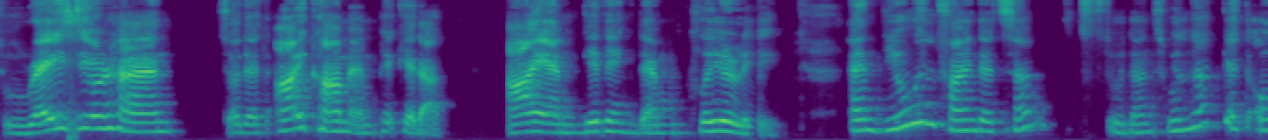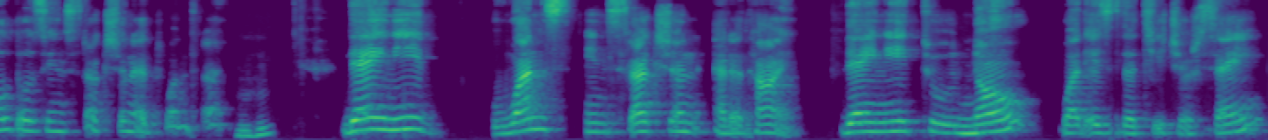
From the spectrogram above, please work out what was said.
to raise your hand so that I come and pick it up. I am giving them clearly. And you will find that some students will not get all those instruction at one time. Mm-hmm. They need one instruction at a time. They need to know what is the teacher saying,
